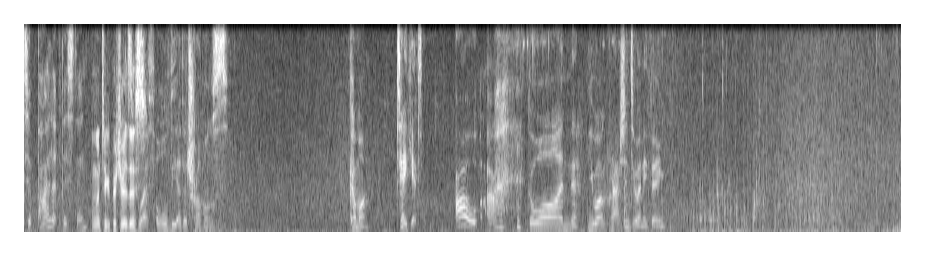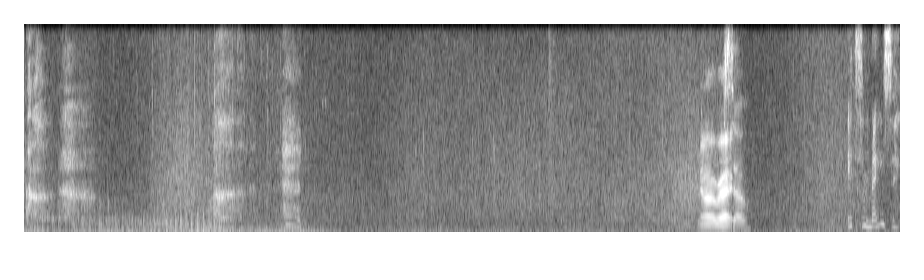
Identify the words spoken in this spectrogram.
to pilot this thing. I'm gonna take a picture of this. worth all the other troubles. Come on, take it. Oh, uh, Go on. You won't crash into anything. All right. So, it's amazing.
